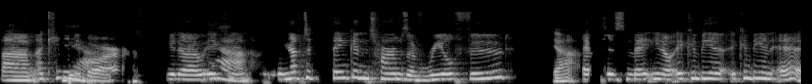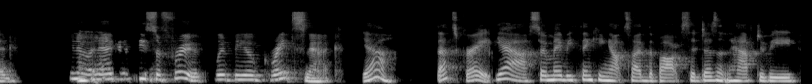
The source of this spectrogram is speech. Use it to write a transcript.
um, a candy yeah. bar. You know, it Yeah. can, we have to think in terms of real food Yeah. and just make, you know, it can be a, it can be an egg. You know, an Mhm. egg and a piece of fruit would be a great snack. Yeah. That's great. Yeah. So maybe thinking outside the box, it doesn't have to be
